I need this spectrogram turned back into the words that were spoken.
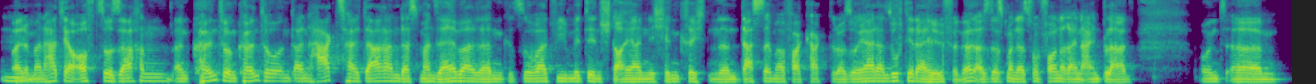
Mhm. Weil man hat ja oft so Sachen, man könnte und könnte und dann hakt's halt daran, dass man selber dann so was wie mit den Steuern nicht hinkriegt und dann das immer verkackt oder so. Ja, dann sucht ihr da Hilfe, ne? Also dass man das von vornherein einplant. Und ähm,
